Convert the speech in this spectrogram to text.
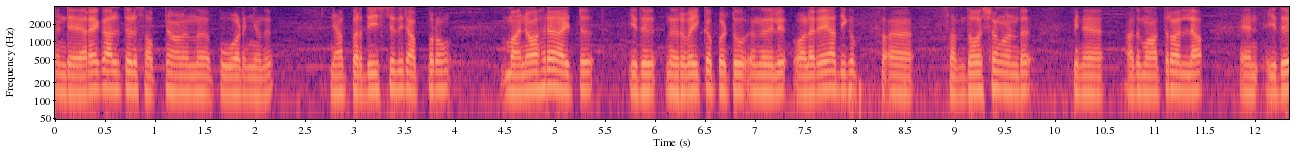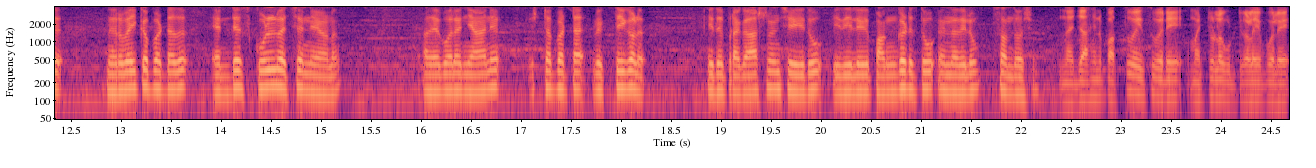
എന്റെ ഏറെ കാലത്തെ ഒരു സ്വപ്നമാണെന്ന് പൂവടഞ്ഞത്. ഞാൻ പ്രതീക്ഷിച്ചതിനപ്പുറം മനോഹരമായിട്ട് ഇത് നിർവഹിക്കപ്പെട്ടു എന്നതിൽ വളരെയധികം സന്തോഷമുണ്ട്. പിന്നെ അതുമാത്രമല്ല ഇത് നിർവഹിക്കപ്പെട്ടത് എന്റെ സ്കൂളിൽ വെച്ച് തന്നെയാണ്. അതേപോലെ ഞാൻ ഇഷ്ടപ്പെട്ട വ്യക്തികൾ ഇത് പ്രകാശനം ചെയ്തു ഇതിൽ പങ്കെടുത്തു എന്നതിലും സന്തോഷം. നജാഹിന് പത്ത് വയസ്സ് വരെ മറ്റുള്ള കുട്ടികളെ പോലെ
